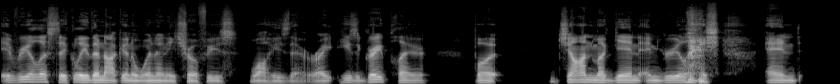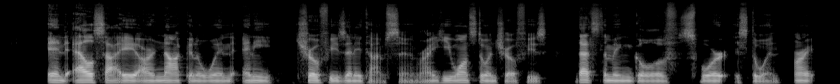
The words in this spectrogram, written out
it, realistically they're not going to win any trophies while he's there, right? He's a great player, but John McGinn and Grealish and and Osayi are not going to win any trophies anytime soon, right? He wants to win trophies. That's the main goal of sport is to win, right?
